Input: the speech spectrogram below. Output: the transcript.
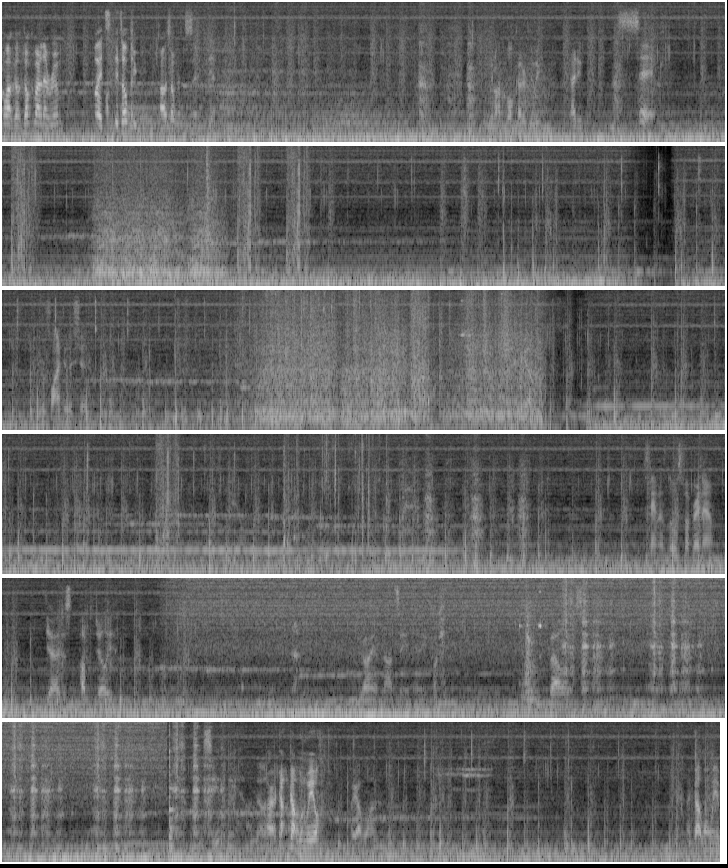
come out. Go, don't come out of that room. Oh, it's it's open. Oh, it's open. Sick. Yeah.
